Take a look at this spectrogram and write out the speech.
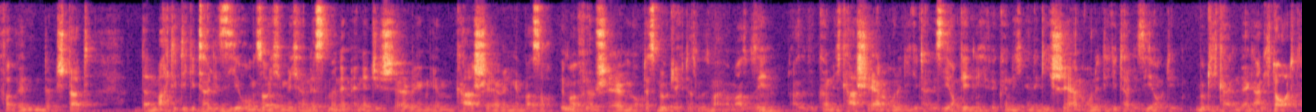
verwendenden Stadt, dann macht die Digitalisierung solche Mechanismen im Energy Sharing, im Carsharing, im was auch immer für ein Sharing überhaupt das möglich. Das müssen wir einfach mal so sehen. Also wir können nicht Carsharen ohne Digitalisierung, geht nicht. Wir können nicht Energie sharen ohne Digitalisierung. Die Möglichkeiten wären gar nicht dort.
